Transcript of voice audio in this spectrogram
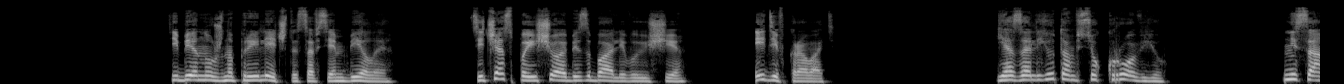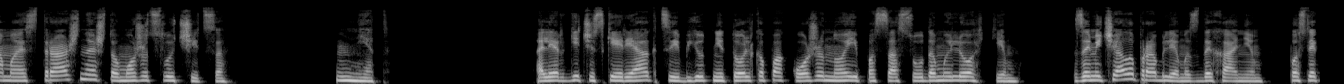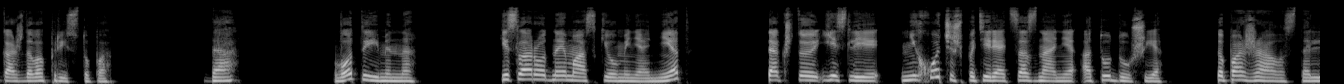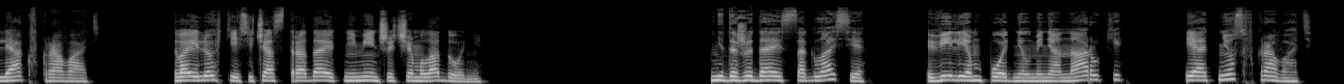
«Тебе нужно прилечь, ты совсем белая. Сейчас поищу обезболивающее. Иди в кровать». «Я залью там все кровью». «Не самое страшное, что может случиться». «Нет». Аллергические реакции бьют не только по коже, но и по сосудам и легким. Замечала проблемы с дыханием после каждого приступа? Да. Вот именно. Кислородной маски у меня нет, так что если не хочешь потерять сознание от удушья, то, пожалуйста, ляг в кровать. Твои легкие сейчас страдают не меньше, чем ладони. Не дожидаясь согласия, Вильям поднял меня на руки и отнес в кровать.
